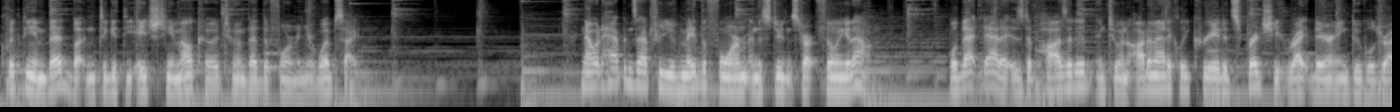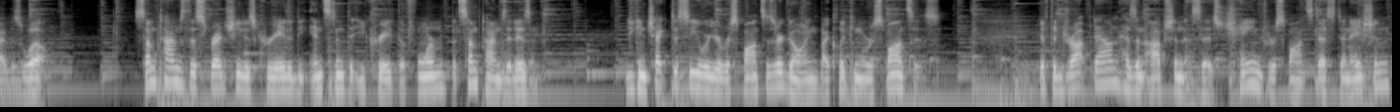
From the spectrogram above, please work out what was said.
click the Embed button to get the HTML code to embed the form in your website. Now what happens after you've made the form and the students start filling it out? Well, that data is deposited into an automatically created spreadsheet right there in Google Drive as well. Sometimes the spreadsheet is created the instant that you create the form, but sometimes it isn't. You can check to see where your responses are going by clicking Responses. If the dropdown has an option that says Change Response Destination,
